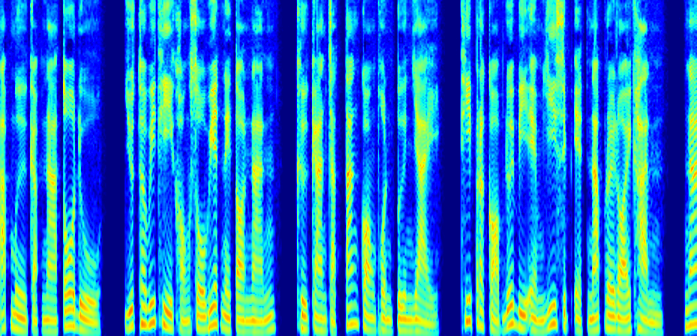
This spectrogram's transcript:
รับมือกับนาโต้ดู ยุทธวิธีของโซเวียตในตอนนั้น คือการจัดตั้งกองพลปืนใหญ่ ที่ประกอบด้วย BM21 นับร้อยๆคัน หน้า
